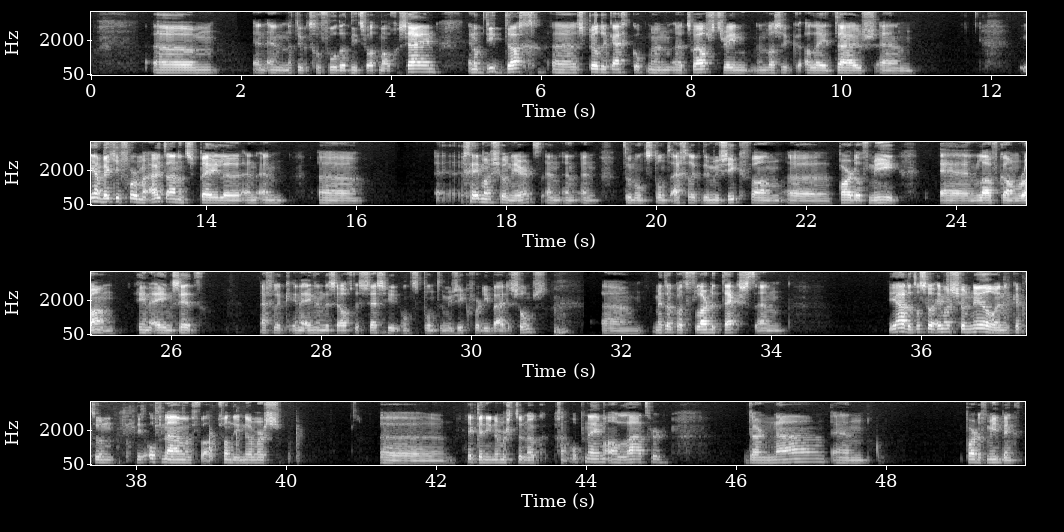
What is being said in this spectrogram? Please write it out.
Um, en, en natuurlijk het gevoel dat niet zo had mogen zijn. En op die dag uh, speelde ik eigenlijk op mijn uh, 12-string en was ik alleen thuis en ja, een beetje voor me uit aan het spelen en, en uh, geëmotioneerd. En, en, en toen ontstond eigenlijk de muziek van Part of Me en Love Gone Wrong in één zit. Eigenlijk in één en dezelfde sessie ontstond de muziek voor die beide songs. Mm-hmm. Um, met ook wat flarde tekst. En ja, dat was zo emotioneel. En ik heb toen die opname van, van die nummers. Uh, ik ben die nummers toen ook gaan opnemen al later daarna en Part of Me ben ik,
